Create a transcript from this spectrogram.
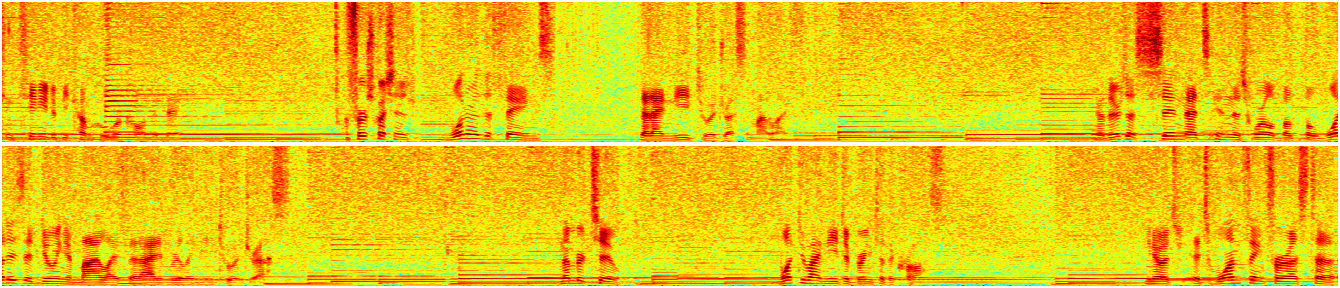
continue to become who we're called to be. The first question is what are the things that I need to address in my life? Know, there's a sin that's in this world, but, but what is it doing in my life that I really need to address? Number two, what do I need to bring to the cross? You know, it's, it's one thing for us to,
